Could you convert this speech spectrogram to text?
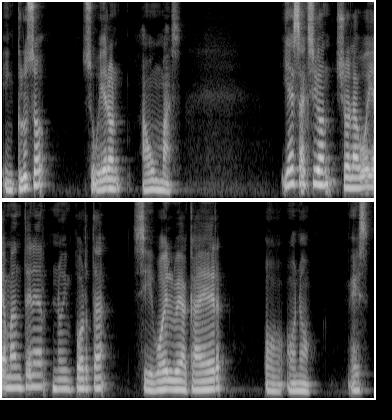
incluso subieron aún más. Y esa acción yo la voy a mantener, no importa si vuelve a caer o, no. Es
